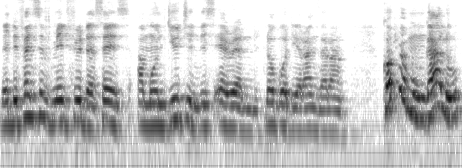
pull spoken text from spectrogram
The defensive midfielder says, I'm on duty in this area and nobody runs around. Kope Mungalu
